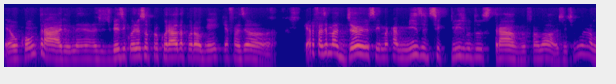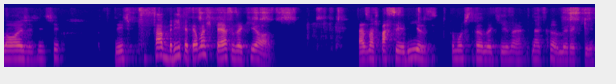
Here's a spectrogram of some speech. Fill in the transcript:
é o contrário, né? De vez em quando eu sou procurada por alguém que quer fazer uma... Quero fazer uma jersey, uma camisa de ciclismo do Strava. Eu falo, ó, oh, a gente não é loja, a gente, a gente fabrica até umas peças aqui, ó. Faz umas parcerias, estou mostrando aqui na, na câmera aqui.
